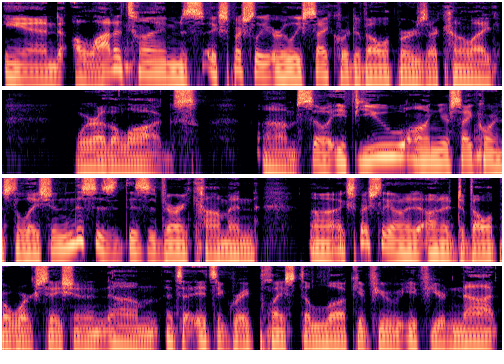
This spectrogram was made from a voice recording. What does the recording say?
And a lot of times, especially early Sitecore developers are kind of like, where are the logs? Um, so if you on your Sitecore installation, this is this is very common, uh, especially on a, on a developer workstation. Um, it's a it's a great place to look if you're if you're not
